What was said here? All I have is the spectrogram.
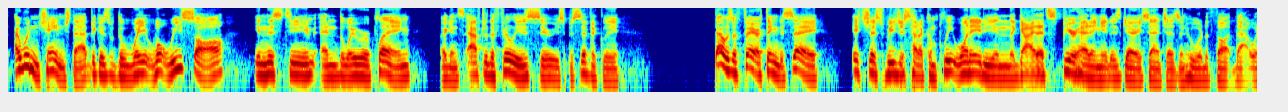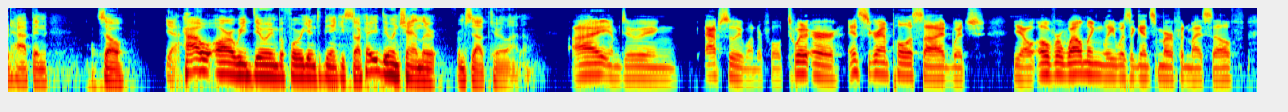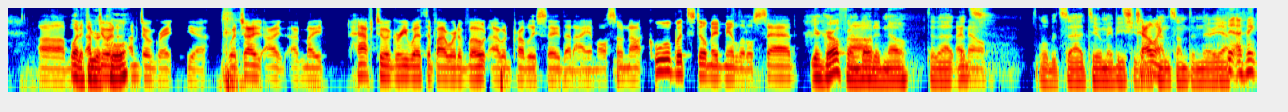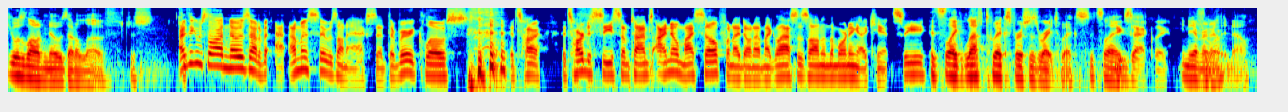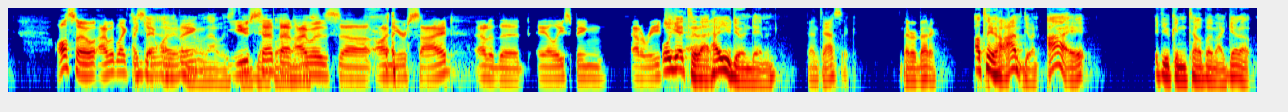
I wouldn't change that because the way what we saw in this team and the way we were playing against after the Phillies series specifically, that was a fair thing to say. It's just we just had a complete 180, and the guy that's spearheading it is Gary Sanchez, and who would have thought that would happen? So, Yeah. how are we doing before we get into the Yankees talk? How you doing, Chandler from South Carolina? I am doing absolutely wonderful. Twitter Instagram pull aside, which you know overwhelmingly was against Murph and myself. Um, What if you I'm were doing, cool? I'm doing great. Yeah, which I, I I might have to agree with if I were to vote. I would probably say that I am also not cool, but still made me a little sad. Your girlfriend Um, voted no to that. I That's know. A little bit sad too. Maybe you should telling. work on something there. I Yeah. I think it was a lot of no's out of love. Just I think it was a lot of no's out of. I'm going to say it was on accident. They're very close. it's hard. It's hard to see sometimes. I know myself when I don't have my glasses on in the morning, I can't see it's like left Twix versus right Twix. It's like exactly. you never Sure. really know. Also, I would like to I say get- one don't thing. that was you said example I that I was uh, on your side out of the AL East being out of reach. We'll get to Uh, that. How are you doing, Damon? Fantastic. Never better. I'll tell you how I'm doing. I, if you can tell by my getup,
